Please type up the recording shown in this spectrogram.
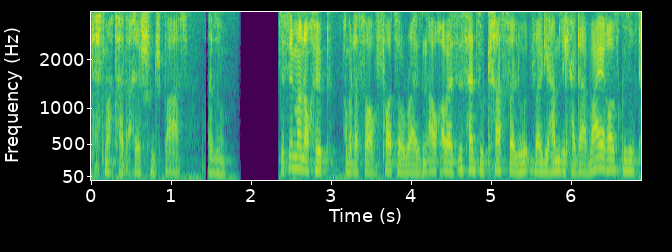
Das macht halt alles schon Spaß. Also, ist immer noch hip, aber das war auch Forza Horizon auch. Aber es ist halt so krass, weil, du, weil die haben sich halt Hawaii rausgesucht.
